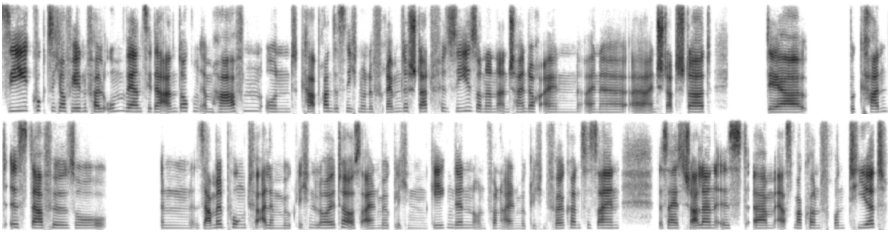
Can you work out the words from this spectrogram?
Sie guckt sich auf jeden Fall um, während sie da andocken im Hafen und Kaprand ist nicht nur eine fremde Stadt für sie, sondern anscheinend auch ein, eine, äh, ein Stadtstaat, der bekannt ist dafür, so ein Sammelpunkt für alle möglichen Leute aus allen möglichen Gegenden und von allen möglichen Völkern zu sein. Das heißt, Schallan ist ähm, erstmal konfrontiert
